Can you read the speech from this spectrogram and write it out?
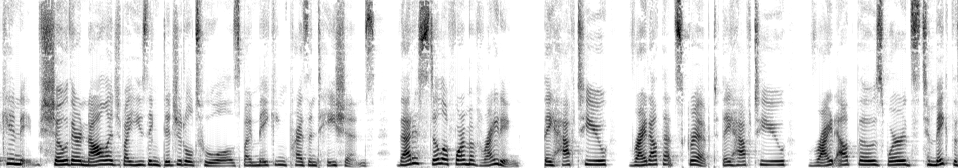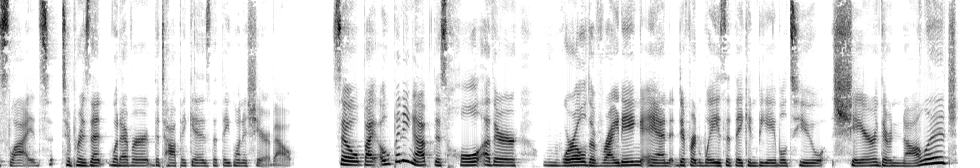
can show their knowledge by using digital tools, by making presentations. That is still a form of writing. They have to write out that script. They have to write out those words to make the slides to present whatever the topic is that they want to share about. So by opening up this whole other world of writing and different ways that they can be able to share their knowledge,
